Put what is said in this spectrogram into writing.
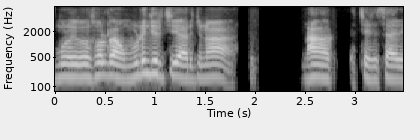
சொல்றான் முடிஞ்சிருச்சு அர்ஜுனா. நான் சரி சரி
